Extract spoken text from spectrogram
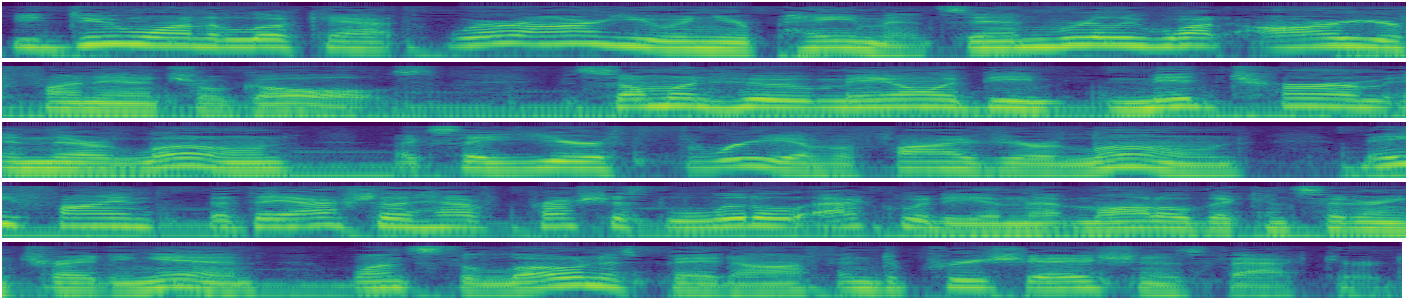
you do want to look at where are you in your payments and really what are your financial goals. Someone who may only be midterm in their loan, like say year three of a five year loan, may find that they actually have precious little equity in that model they're considering trading in once the loan is paid off and depreciation is factored.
